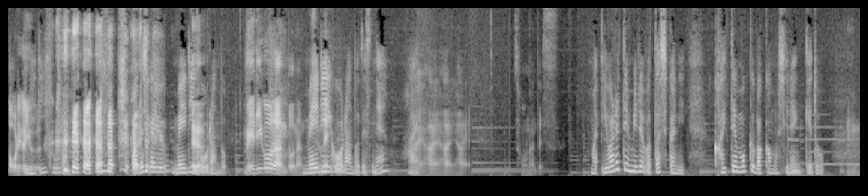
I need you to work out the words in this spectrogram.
あ俺がメ言う？リーゴーランド。私が言う？メリーゴーランド、メリーゴーランドなんですよね。メリーゴーランドですね。はい、はいはいはいはい。そうなんです。まあ言われてみれば確かに回転木馬かもしれんけどうん。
